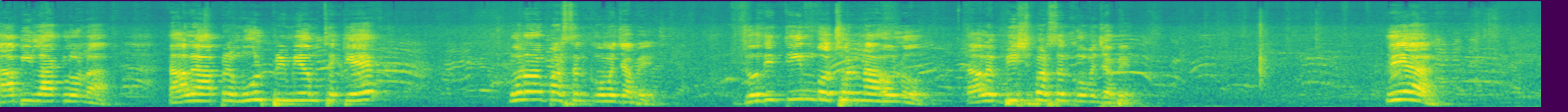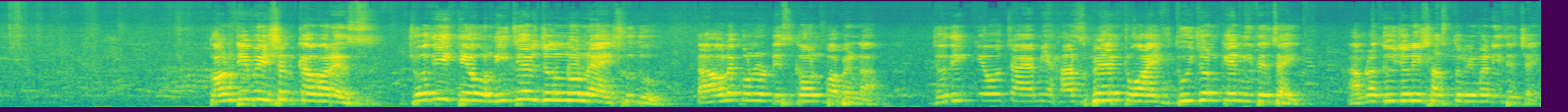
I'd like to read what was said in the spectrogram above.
দাবি লাগল না, তাহলে আপনার মূল প্রিমিয়াম থেকে পনেরো পার্সেন্ট কমে যাবে। যদি তিন বছর না হলো, তাহলে বিশ পার্সেন্ট কমে যাবে। ক্লিয়ার কন্ট্রিবিউশন কাভারেজ যদি কেউ নিজের জন্য নেয় শুধু, তাহলে কোনো ডিসকাউন্ট পাবে না। যদি কেউ চায় আমি হাজব্যান্ড ওয়াইফ দুইজনকে নিতে চাই, আমরা দুইজনই স্বাস্থ্য বীমা নিতে চাই,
